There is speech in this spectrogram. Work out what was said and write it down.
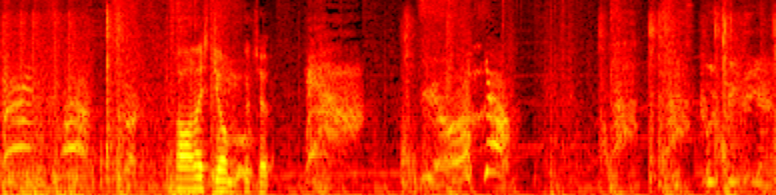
hand slap. Oh, nice jump. Good the end.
